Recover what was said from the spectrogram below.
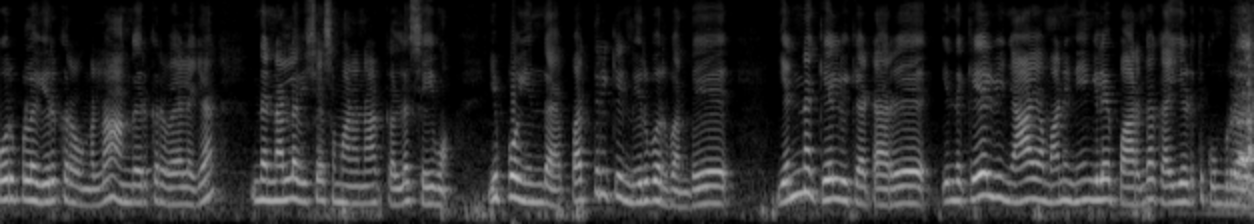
பொறுப்பில் இருக்கிறவங்கெல்லாம் அங்கே இருக்கிற வேலையை இந்த நல்ல விசேஷமான நாட்களில் செய்வோம். இப்போ இந்த பத்திரிகை நிருபர் வந்து என்ன கேள்வி கேட்டார்? இந்த கேள்வி நியாயமானு நீங்களே பாருங்க கையெடுத்து கும்பிடுறாரு.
